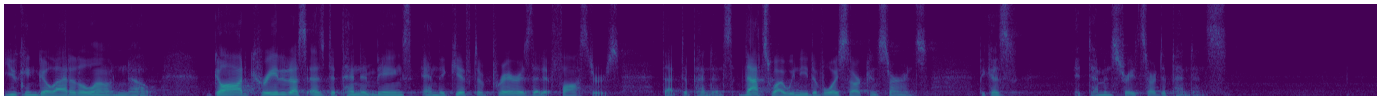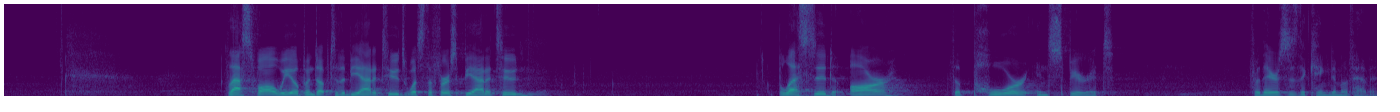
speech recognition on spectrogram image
you can go at it alone. No. God created us as dependent beings, and the gift of prayer is that it fosters that dependence. That's why we need to voice our concerns, because it demonstrates our dependence. Last fall, we opened up to the Beatitudes. What's the first Beatitude? Blessed are the poor in spirit, for theirs is the kingdom of heaven.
